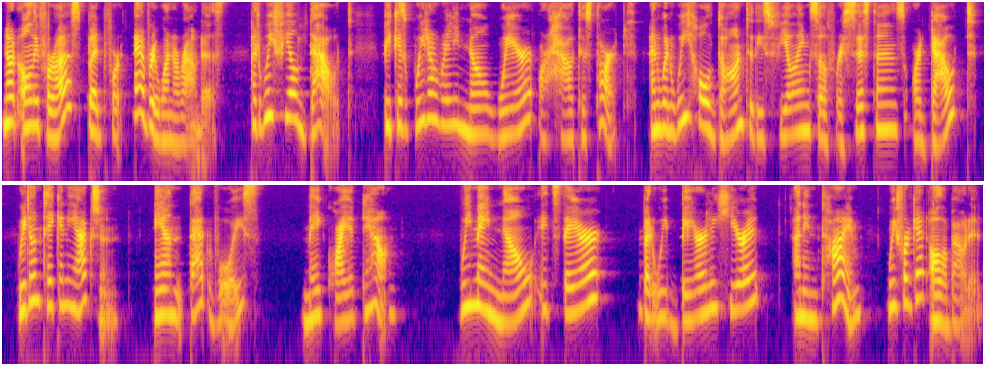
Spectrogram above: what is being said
not only for us, but for everyone around us. But we feel doubt because we don't really know where or how to start. And when we hold on to these feelings of resistance or doubt, we don't take any action. And that voice may quiet down. We may know it's there, but we barely hear it. And in time, we forget all about it.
